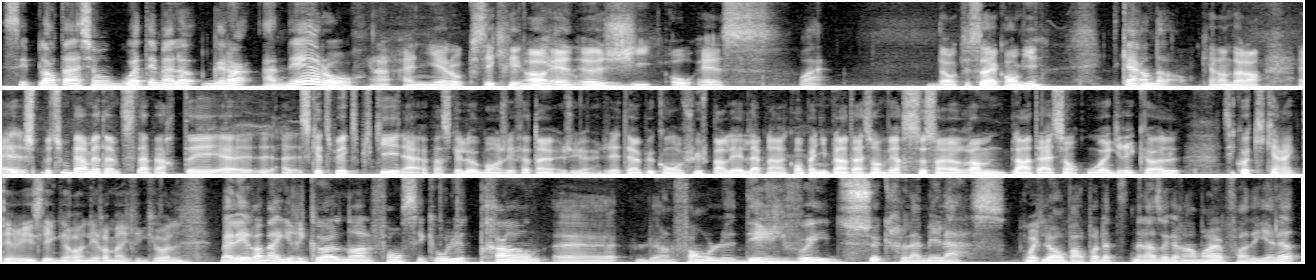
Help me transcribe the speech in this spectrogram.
C'est Plantation Guatemala Grand Anero. Grand Añero, qui s'écrit. A-N-E-J-O-S. Ouais, Donc, ça à combien? 40 40 Euh, Peux-tu me permettre un petit aparté? Euh, Est-ce que tu peux expliquer, euh, parce que là, bon, j'ai fait un, j'ai été un peu confus, je parlais de la plan- compagnie plantation versus un rhum de plantation ou agricole. C'est quoi qui caractérise les, les rhums agricoles? Ben, les rhums agricoles, dans le fond, c'est qu'au lieu de prendre, euh, dans le fond, le dérivé du sucre, la mélasse, Oui. puis là, on parle pas de la petite mélasse de grand-mère pour faire des galettes,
